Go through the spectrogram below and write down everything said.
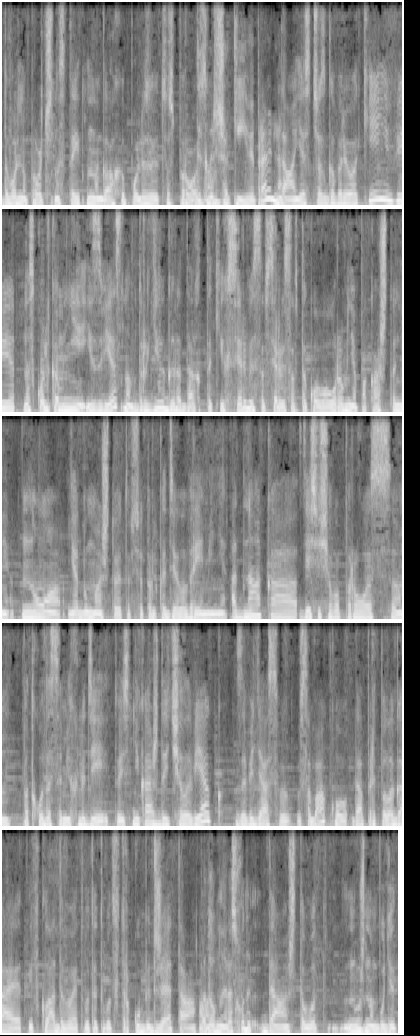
довольно прочно стоит на ногах и пользуется спросом. Ты говоришь о Киеве, правильно? Да, я сейчас говорю о Киеве. Насколько мне известно, в других городах таких сервисов, сервисов такого уровня пока что нет. Но я думаю, что это все только дело времени. Однако здесь еще вопрос эм, подхода самих людей. То есть не каждый человек заведя свою собаку, да, предполагает и вкладывает вот эту вот строку бюджета. Подобные расходы? Да, что вот нужно будет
